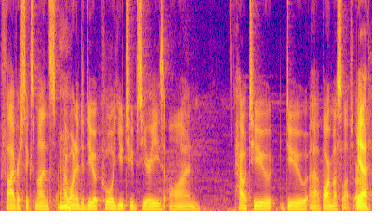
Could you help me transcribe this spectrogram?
five or six months, mm-hmm. I wanted to do a cool YouTube series on how to do uh, bar muscle ups or yeah. like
